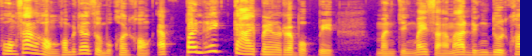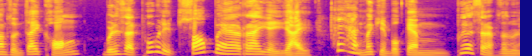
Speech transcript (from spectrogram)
โครงสร้างของคอมพิวเตอร์ส่วนบุคคลของ Apple ให้กลายเป็นระบบปิด มันจึงไม่สามารถดึงดูดความสนใจของบริษัทผู้ผลิตซอฟต์แวร์รายใหญ่ ๆ ให้หันมาเขียนโปรแกรมเพื่อสนับสนุน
